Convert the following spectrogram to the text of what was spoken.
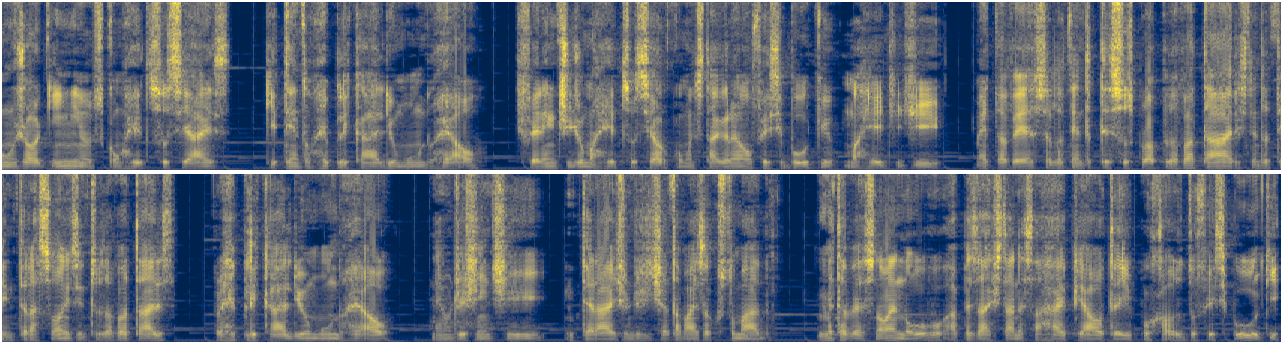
com joguinhos, com redes sociais que tentam replicar ali o mundo real, Diferente de uma rede social como Instagram ou Facebook, uma rede de metaverso, ela tenta ter seus próprios avatares, tenta ter interações entre os avatares para replicar ali o mundo real, né, onde a gente interage, onde a gente já está mais acostumado. O metaverso não é novo, apesar de estar nessa hype alta aí por causa do Facebook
